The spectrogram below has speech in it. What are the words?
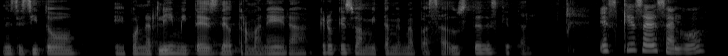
necesito eh, poner límites de otra manera. Creo que eso a mí también me ha pasado. ¿Ustedes qué tal? Es que, ¿sabes algo?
